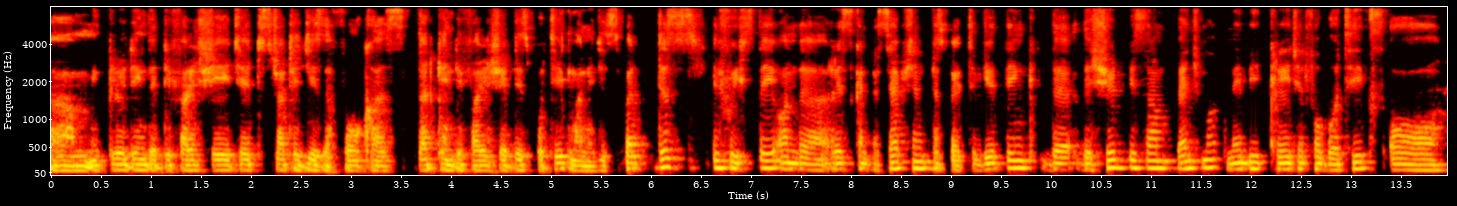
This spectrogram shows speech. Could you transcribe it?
um, including the differentiated strategies, the focus that can differentiate these boutique managers. But just if we stay on the risk and perception perspective, do you think the, there should be some benchmark maybe created for boutiques or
